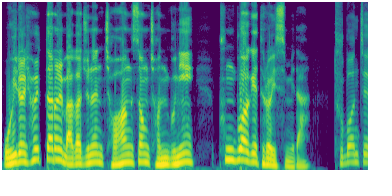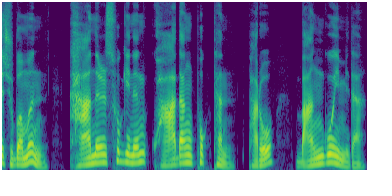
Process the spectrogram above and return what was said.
오히려 혈당을 막아주는 저항성 전분이 풍부하게 들어 있습니다. 두 번째 주범은 간을 속이는 과당 폭탄, 바로 망고입니다.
